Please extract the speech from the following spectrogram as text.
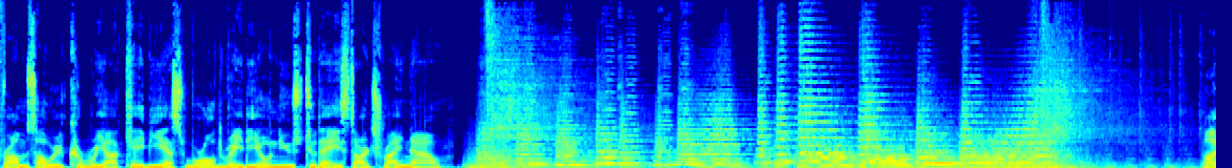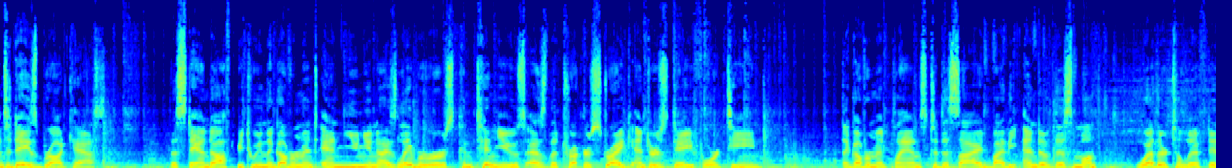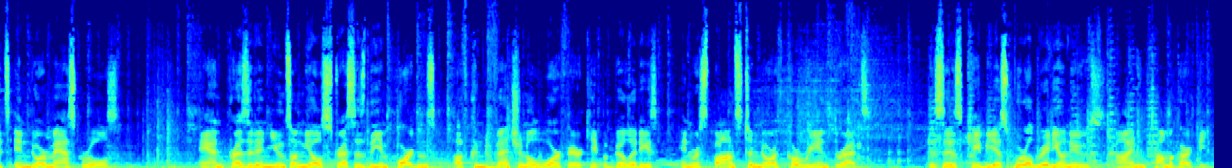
From Seoul, Korea, KBS World Radio News Today starts right now. On today's broadcast, the standoff between the government and unionized laborers continues as the trucker strike enters day 14. The government plans to decide by the end of this month whether to lift its indoor mask rules. And President Yoon Suk-yeol stresses the importance of conventional warfare capabilities in response to North Korean threats. This is KBS World Radio News. I'm Tom McCarthy.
